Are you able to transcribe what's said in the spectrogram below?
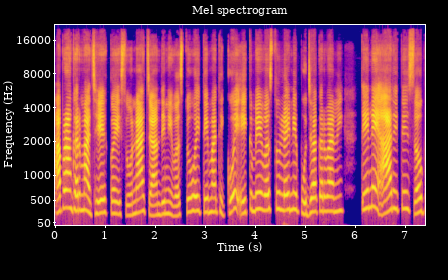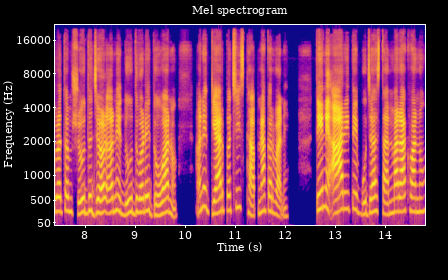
આપણા ઘરમાં જે કંઈ સોના, ચાંદીની વસ્તુ હોય તેમાંથી કોઈ એક બે વસ્તુ લઈને પૂજા કરવાની. તેને આ રીતે સૌપ્રથમ શુદ્ધ જળ અને દૂધ વડે ધોવાનું અને ત્યાર પછી સ્થાપના કરવાની. તેને આ રીતે પૂજા સ્થાનમાં રાખવાનું.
